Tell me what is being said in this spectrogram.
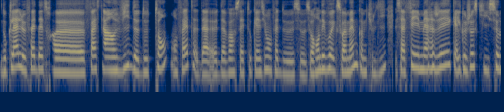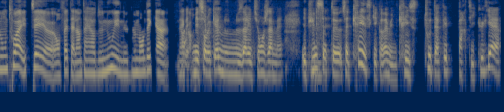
Donc là, le fait d'être euh, face à un vide de temps, en fait, d'avoir cette occasion, en fait, de ce, rendez-vous avec soi-même, comme tu le dis, ça fait émerger quelque chose qui, selon toi, était euh, en fait à l'intérieur de nous et ne demandait qu'à. mais sur lequel nous ne nous arrêtions jamais. Et puis hmm. cette euh, cette crise, qui est quand même une crise tout à fait particulière,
